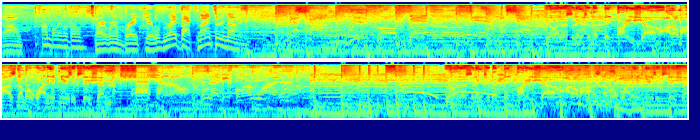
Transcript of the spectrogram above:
wow. Unbelievable. All right, we're going to break here. We'll be right back. 939. Listening to The Big Party Show on Omaha's number one hit music station. Channel 94.1. You're listening to The Big Party Show on Omaha's number one hit music station.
